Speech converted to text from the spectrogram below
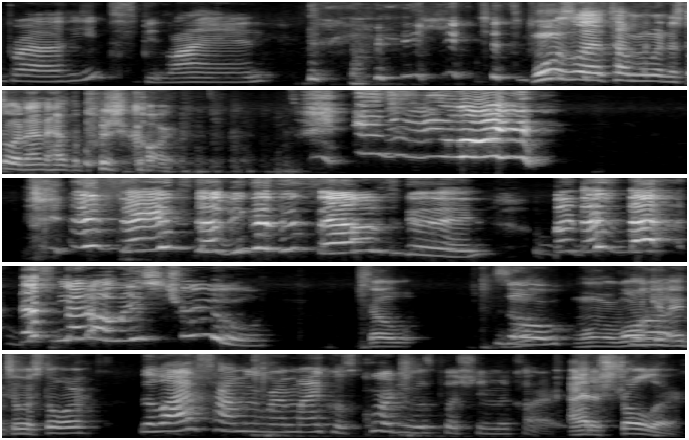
bruh, you just be lying. just be, When was the last time we went in the store and I didn't have to push a cart? you just be lying and saying stuff because it sounds good. But that's not that's not always true. So, So when we're walking what? into a store, the last time we were in Michael's, Courtney was pushing the cart. I had a stroller.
